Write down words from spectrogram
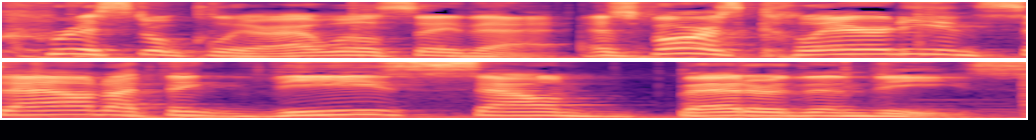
crystal clear, I will say that. As far as clarity and sound, I think these sound better than these.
